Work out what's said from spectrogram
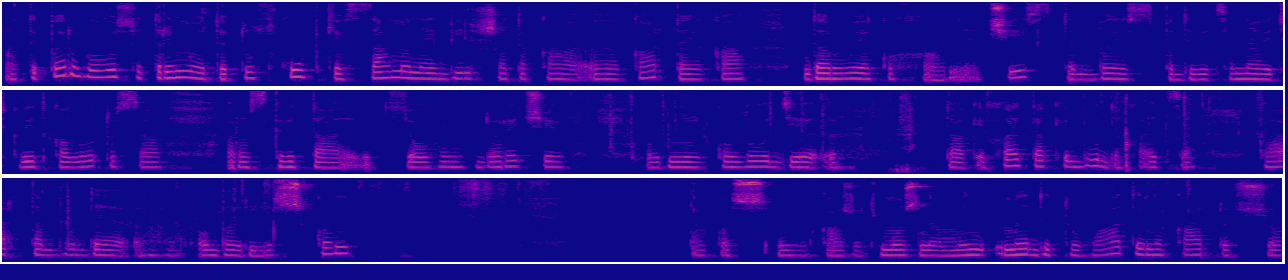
А тепер ви ось отримуєте туз кубків, саме найбільша така е, карта, яка дарує кохання. Чисте, без, подивіться, навіть квітка лотоса розквітає від цього. До речі, в одній колоді, е, так, і хай так і буде, хай ця карта буде е, оберіжком. Також кажуть, можна медитувати на карту, що е,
